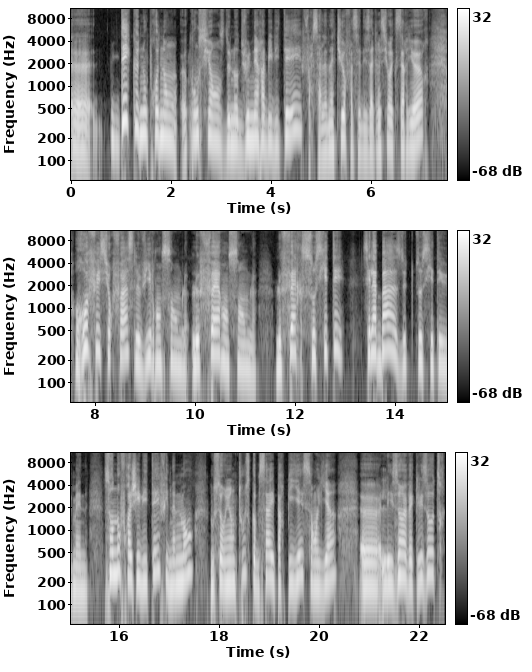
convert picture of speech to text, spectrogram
Euh, dès que nous prenons euh, conscience de notre vulnérabilité face à la nature, face à des agressions extérieures, refait surface le vivre ensemble, le faire ensemble, le faire société. C'est la base de toute société humaine. Sans nos fragilités, finalement, nous serions tous comme ça éparpillés, sans lien euh, les uns avec les autres.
